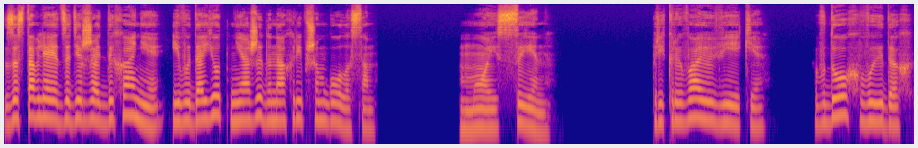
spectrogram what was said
заставляет задержать дыхание и выдает неожиданно охрипшим голосом. «Мой сын». Прикрываю веки, Вдох-выдох,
